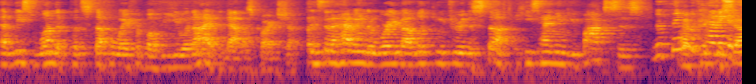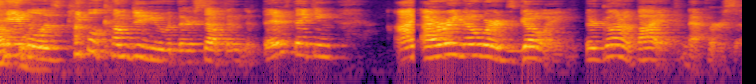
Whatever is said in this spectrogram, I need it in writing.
at least one that puts stuff away for both you and I at the Dallas Card Show. Instead of having to worry about looking through the stuff, he's handing you boxes. The thing I with having a table is people come to you with their stuff, and if they're thinking, I, I already know where it's going, they're gonna buy it from that person.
